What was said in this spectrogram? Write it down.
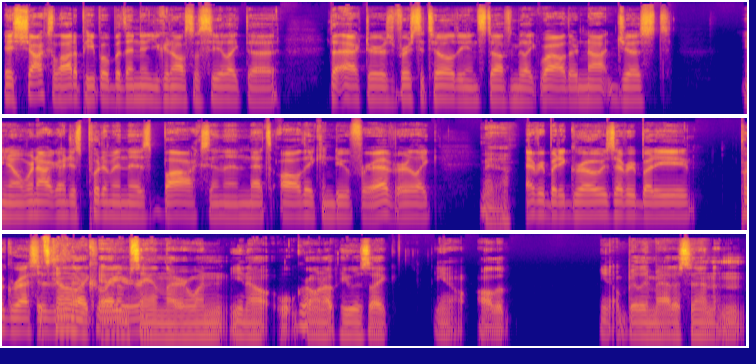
it shocks a lot of people, but then you can also see like the the actors' versatility and stuff, and be like, wow, they're not just you know, we're not gonna just put them in this box and then that's all they can do forever. Like yeah. everybody grows, everybody progresses. It's kind of like career. Adam Sandler when you know growing up he was like you know all the you know Billy Madison and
